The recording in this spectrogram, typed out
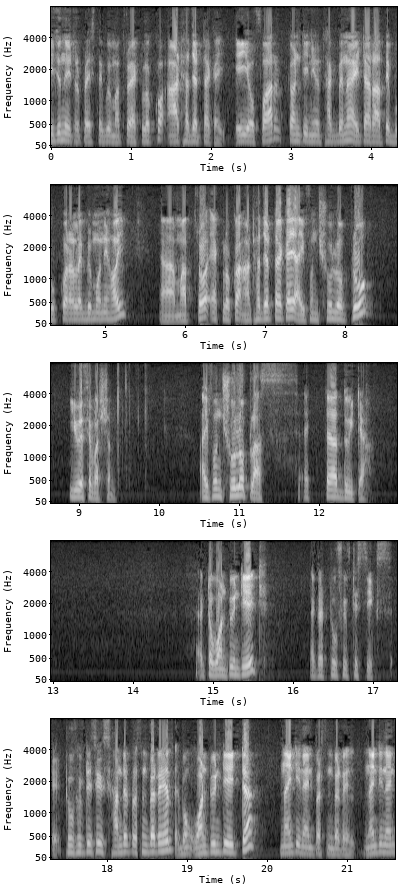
এই জন্য এটার প্রাইস থাকবে মাত্র এক লক্ষ আট হাজার টাকায়। এই অফার কন্টিনিউ থাকবে না, এটা রাতে বুক করা লাগবে মনে হয় মাত্র এক লক্ষ আট হাজার টাকায় আইফোন ষোলো প্রো ইউএসএ ভার্সন আইফোন ষোলো প্লাস একটা, দুইটা। একটা ওয়ান টোয়েন্টি এইট একটা two fifty six two fifty six hundred percent battery health এবং ওয়ান টোয়েন্টি এইটটা ninety nine percent battery health ninety nine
